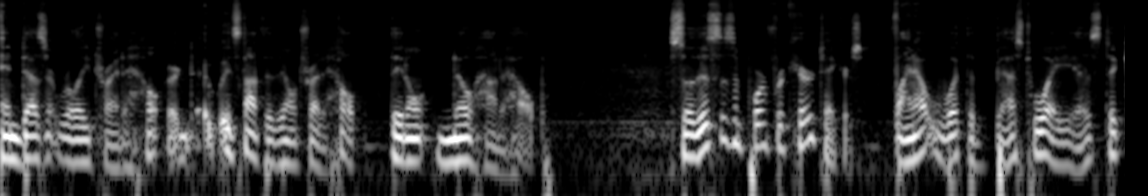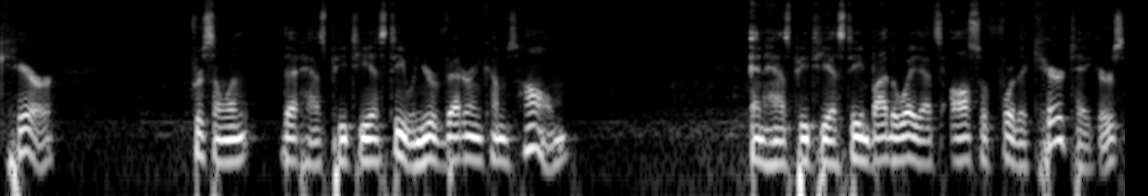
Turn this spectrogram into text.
and doesn't really try to help. It's not that they don't try to help, they don't know how to help. So, this is important for caretakers. Find out what the best way is to care for someone that has PTSD. When your veteran comes home and has PTSD, and by the way, that's also for the caretakers,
